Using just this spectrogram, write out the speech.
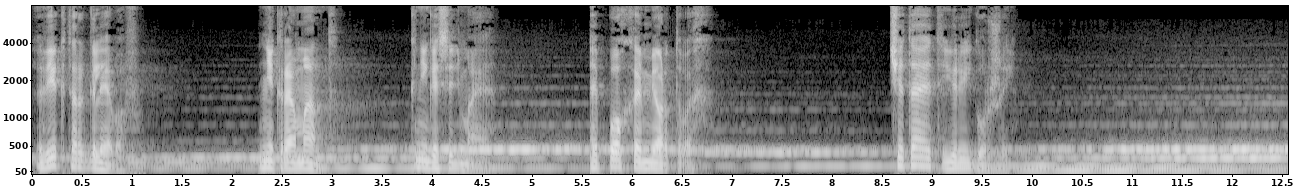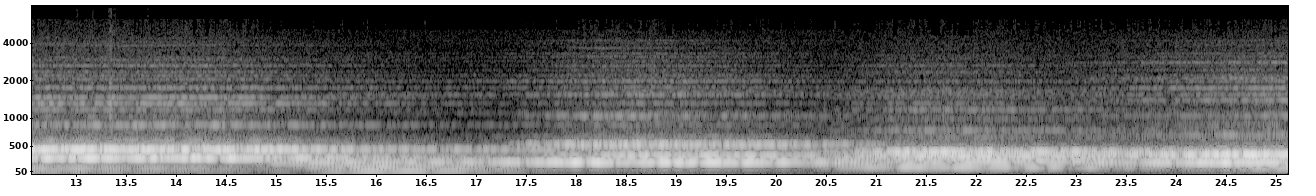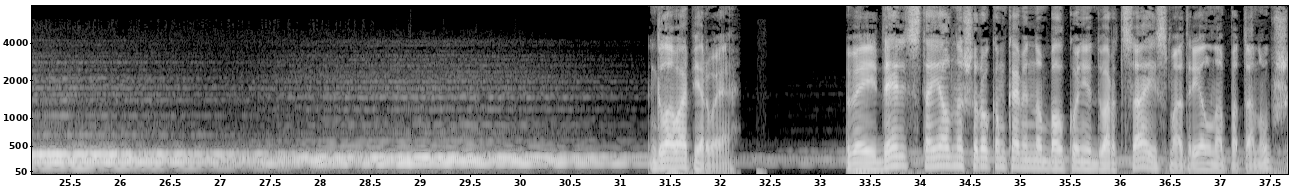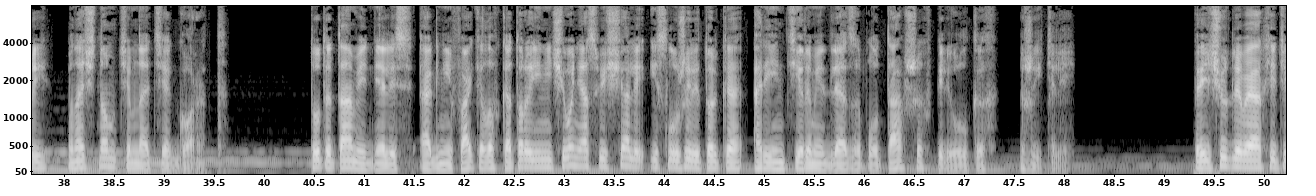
Виктор Глебов. Некромант. Книга седьмая. Эпоха мертвых. Читает Юрий Гуржий. Глава первая. Вейдель стоял на широком каменном балконе дворца и смотрел на потонувший в ночном темноте город. Тут и там виднелись огни факелов, которые ничего не освещали и служили только ориентирами для заплутавших в переулках жителей. Причудливая архитектура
